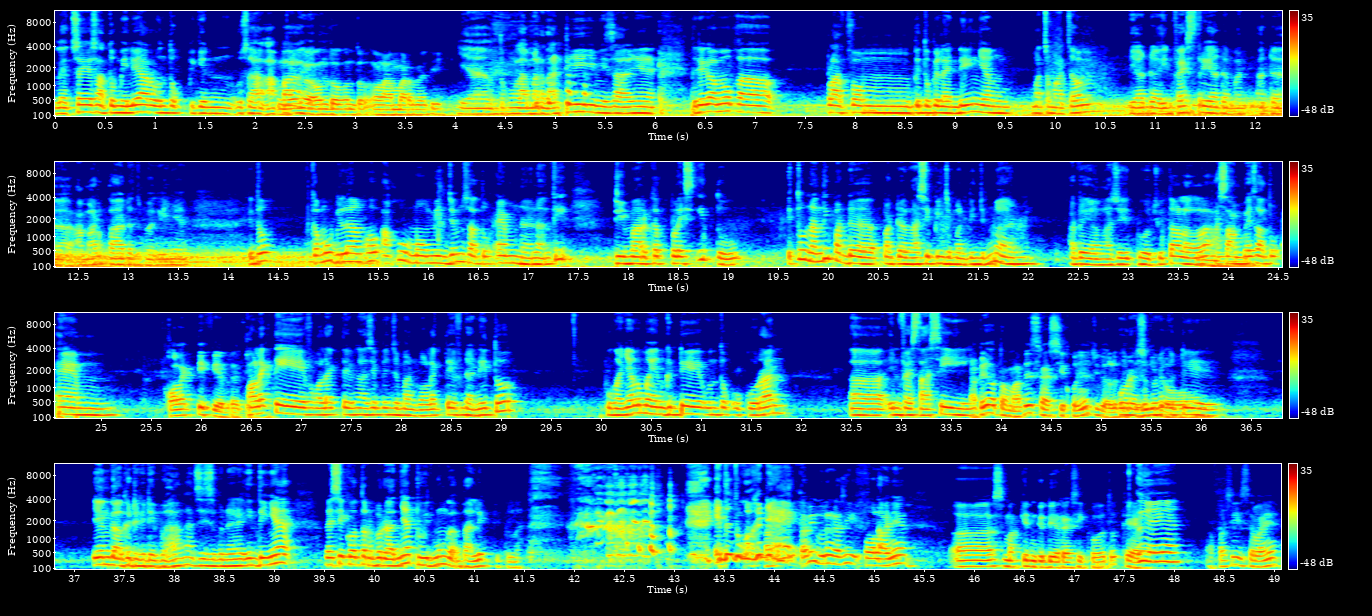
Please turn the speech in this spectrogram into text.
let's say satu miliar untuk bikin usaha apa Enggak, gitu. untuk untuk ngelamar tadi Ya untuk ngelamar tadi misalnya. Jadi kamu ke platform P2P lending yang macam-macam, ya ada Investri, ada ada Amarta dan sebagainya. Itu kamu bilang, "Oh, aku mau minjem 1 M." Nah, nanti di marketplace itu itu nanti pada pada ngasih pinjaman-pinjaman. Ada yang ngasih 2 juta lala sampai 1 M. kolektif ya berarti Kolektif, kolektif ngasih pinjaman kolektif dan itu bunganya lumayan gede untuk ukuran eh, investasi. tapi otomatis resikonya juga lebih Oh resikonya dong. gede. Ya nggak gede-gede banget sih sebenarnya. Intinya resiko terberatnya duitmu nggak balik gitu lah. itu juga tapi gede. tapi bener gak sih polanya eh, semakin gede resiko itu kayak Iya iya. apa sih istilahnya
